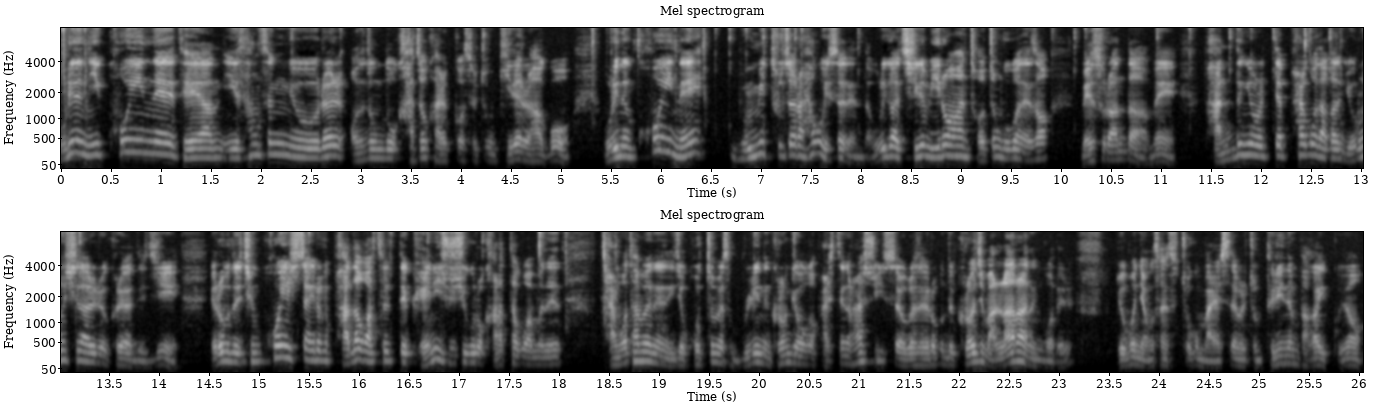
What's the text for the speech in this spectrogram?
우리는 이 코인에 대한 이 상승률을 어느 정도 가져갈 것을 좀 기대를 하고 우리는 코인에 물밑 투자를 하고 있어야 된다. 우리가 지금 이러한 저점 구간에서 매수를 한 다음에 반등이 올 때 팔고 나가는 이런 시나리오를 그려야 되지. 여러분들이 지금 코인 시장 이렇게 받아갔을 때 괜히 주식으로 갈아타고 하면은 잘못하면은 이제 고점에서 물리는 그런 경우가 발생을 할 수 있어요. 그래서 여러분들 그러지 말라라는 거를 이번 영상에서 조금 말씀을 좀 드리는 바가 있고요.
